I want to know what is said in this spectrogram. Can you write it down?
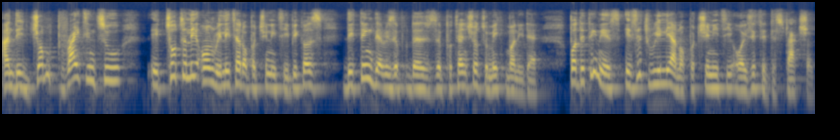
and they jump right into a totally unrelated opportunity because they think there is a there's a potential to make money there. But the thing is, is it really an opportunity or is it a distraction?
